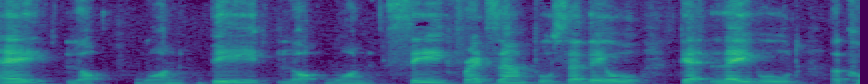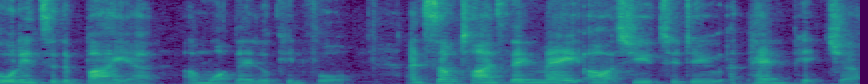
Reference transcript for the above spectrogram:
A, lot 1B, lot 1C, for example. So they all get labeled according to the buyer and what they're looking for. And sometimes they may ask you to do a pen picture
